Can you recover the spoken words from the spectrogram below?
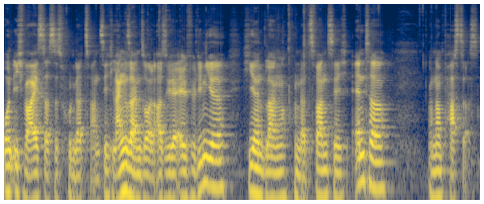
und ich weiß, dass es 120 lang sein soll. Also wieder 11 Linie, hier entlang 120, Enter und dann passt das.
